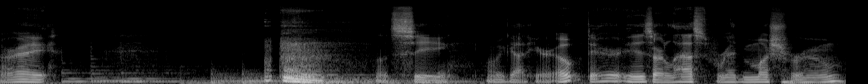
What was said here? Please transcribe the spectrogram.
All right. Let's see what we got here. Oh, there is our last red mushroom.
